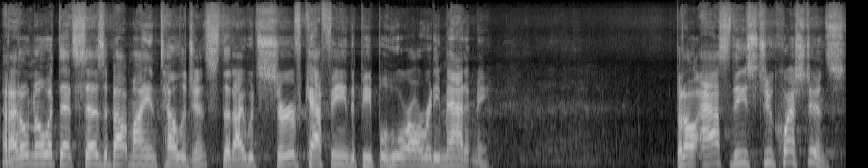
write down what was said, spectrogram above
and I don't know what that says about my intelligence that I would serve caffeine to people who are already mad at me. But I'll ask these two questions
